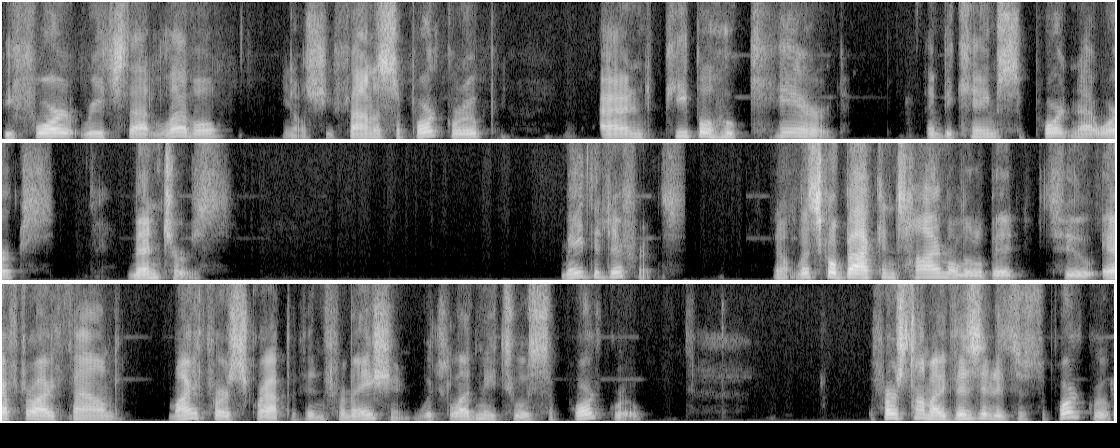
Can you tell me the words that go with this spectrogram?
before it reached that level, you know, she found a support group and people who cared and became support networks, mentors, made the difference. You know, let's go back in time a little bit to after I found my first scrap of information, which led me to a support group. The first time I visited the support group,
